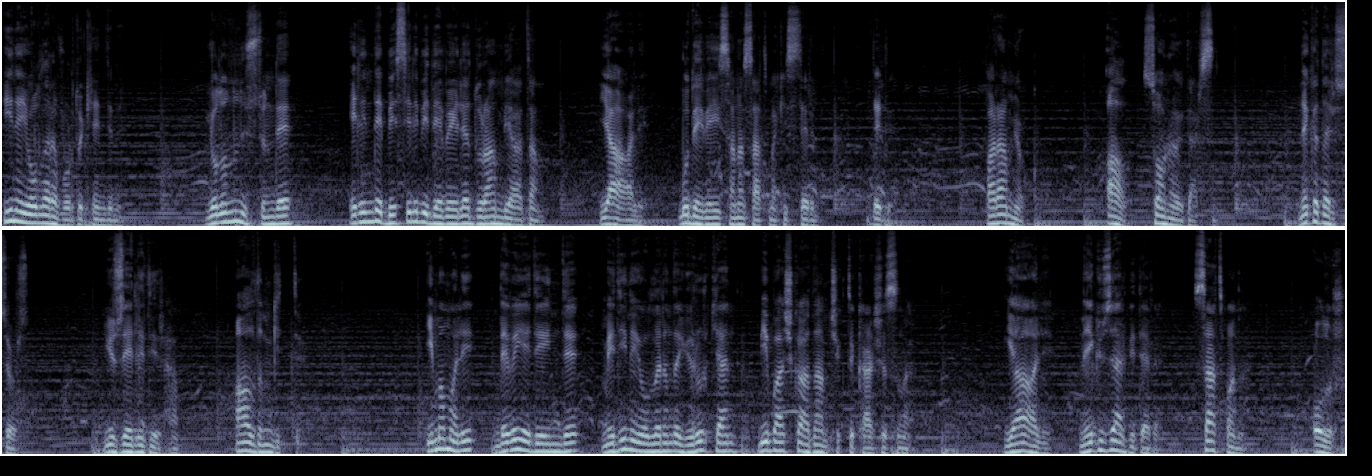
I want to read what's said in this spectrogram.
Yine yollara vurdu kendini. Yolunun üstünde elinde besili bir deveyle duran bir adam. ''Ya Ali, bu deveyi sana satmak isterim.'' dedi. ''Param yok. Al, sonra ödersin.'' ''Ne kadar istiyorsun?'' ''150 dirhem.'' Aldım gitti. İmam Ali deve yedeğinde Medine yollarında yürürken bir başka adam çıktı karşısına. ''Ya Ali, ne güzel bir deve. Sat bana.'' ''Olur.''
